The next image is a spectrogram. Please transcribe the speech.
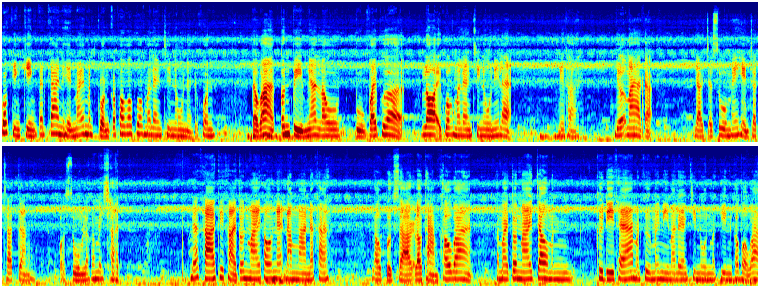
พวกกิ่งๆก้านๆเนี่ยเห็นไหมมันกลนก็เพราะว่าพวกแมลงจีนูนเนี่ยทุกคน แต่ว่าต้นปีบเนี่ยเราปลูกไว้เพื่อล่อไอ้พวกแมลงจีนูนนี่แหละนี่ค่ะ เยอะมากอะ่ะ อยากจะซูมให้เห็นชัดๆจังพอซูมแล้วก็ไม่ชัดแม่ค้าที่ขายต้นไม้เขาแนะนำมานะคะ เราปรึกษาเราถามเขาว่าทำไมต้นไม้เจ้ามันคือดีแท้มันคือไม่มีแมลงจีนูนมากินเขาบอกว่า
